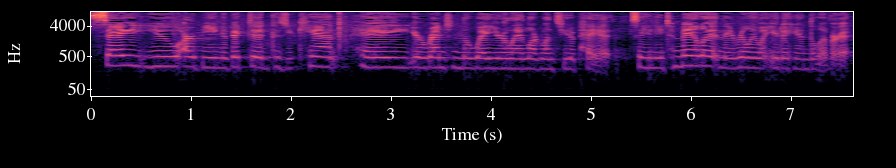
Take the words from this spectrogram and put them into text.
say you are being evicted because you can't pay your rent in the way your landlord wants you to pay it. So you need to mail it and they really want you to hand deliver it.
